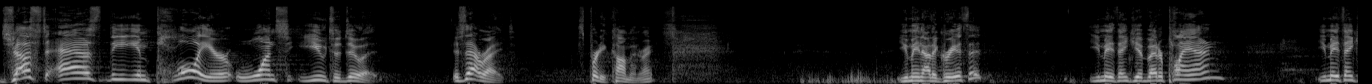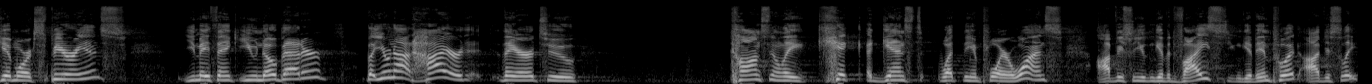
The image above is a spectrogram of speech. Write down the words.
just as the employer wants you to do it. Is that right? It's pretty common, right? You may not agree with it. You may think you have a better plan. You may think you have more experience. You may think you know better, but you're not hired there to constantly kick against what the employer wants. Obviously, you can give advice, you can give input, obviously,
